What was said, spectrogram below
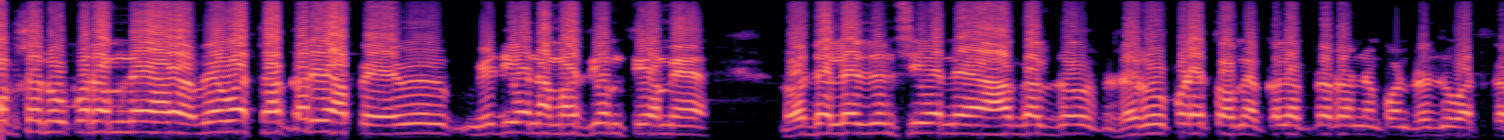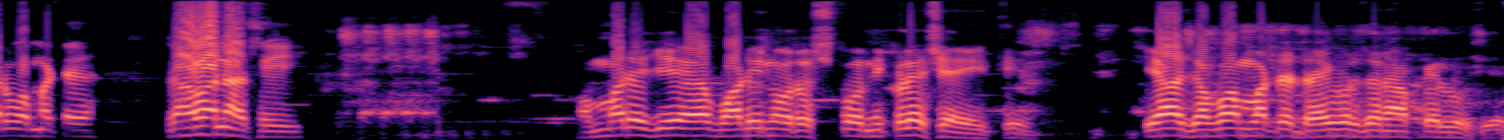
ઓપ્શન ઉપર અમને વ્યવસ્થા કરી આપે એવી મીડિયાના માધ્યમથી અમે નોડલ એજન્સી અને આગળ જરૂર પડે તો અમે કલેક્ટરોને પણ રજૂઆત કરવા માટે જવાના છીએ. અમારે જે આ વાડીનો રસ્તો નીકળે છે અહીંથી, ત્યાં જવા માટે ડ્રાઈવર્જન આપેલું છે.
